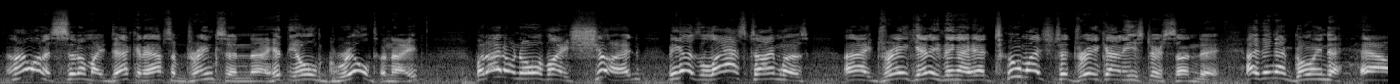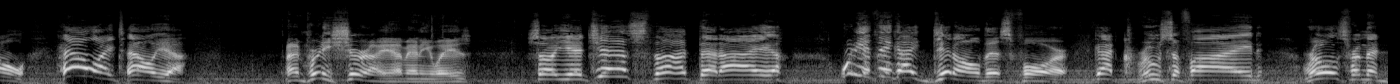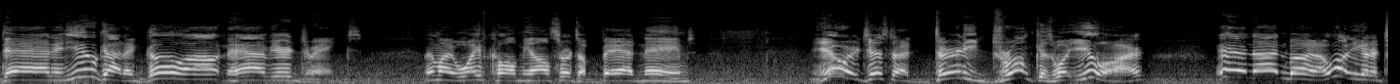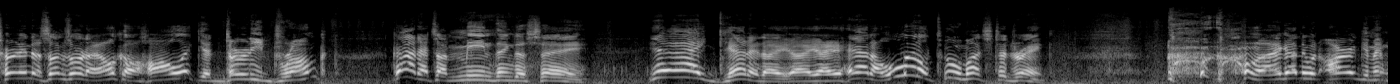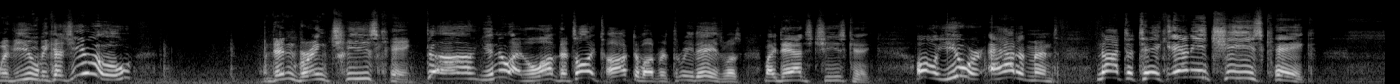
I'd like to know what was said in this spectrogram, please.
And I want to sit on my deck and have some drinks and uh, hit the old grill tonight. But I don't know if I should, because the last time was I drank anything, I had too much to drink on Easter Sunday. I think I'm going to hell. Hell, I tell you. I'm pretty sure I am, anyways. So you just thought that I. What do you think I did all this for? Got crucified, rose from the dead, and you gotta go out and have your drinks. Then my wife called me all sorts of bad names. You were just a dirty drunk, is what you are. Yeah, nothing but a, what? Are you gonna turn into some sort of alcoholic, you dirty drunk? God, that's a mean thing to say. Yeah, I get it. I, I, I had a little too much to drink. I got into an argument with you because you didn't bring cheesecake. Duh. You knew I loved it. That's all I talked about for three days was my dad's cheesecake. Oh, you were adamant not to take any cheesecake.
